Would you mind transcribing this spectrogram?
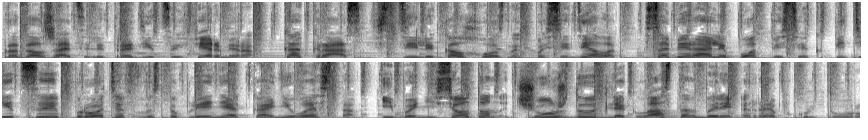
продолжатели традиций фермера как раз в стиле колхозных посиделок собирали подписи к петиции против выступления Кани Уэста, ибо несет он чуждую для Гластонбери рэп-культуру.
